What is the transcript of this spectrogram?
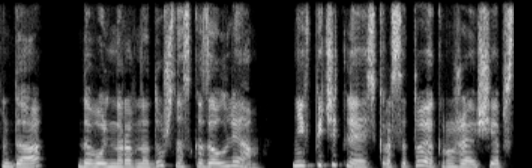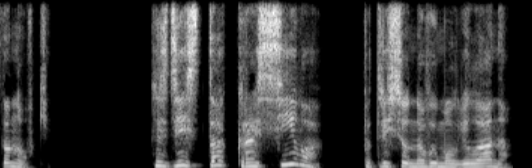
«Да», – довольно равнодушно сказал Лиам, не впечатляясь красотой окружающей обстановки. «Здесь так красиво!» – потрясенно вымолвила она.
